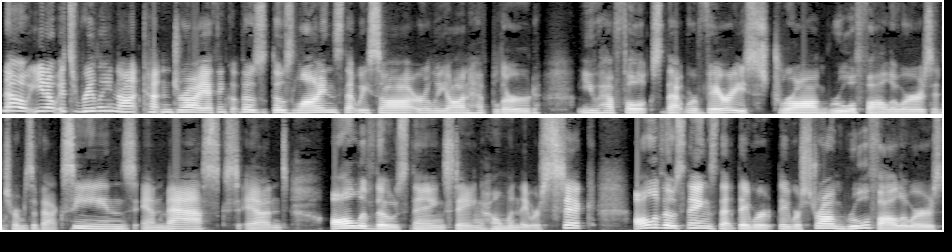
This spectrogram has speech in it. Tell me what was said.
No, you know, it's really not cut and dry. I think those those lines that we saw early on have blurred. You have folks that were very strong rule followers in terms of vaccines and masks and all of those things staying home when they were sick all of those things that they were they were strong rule followers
